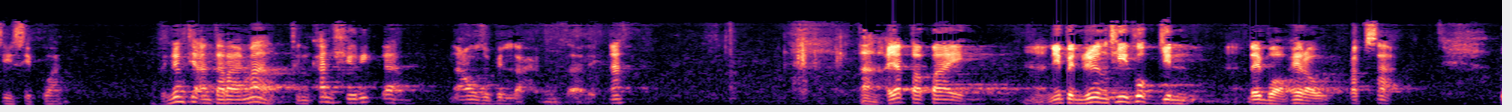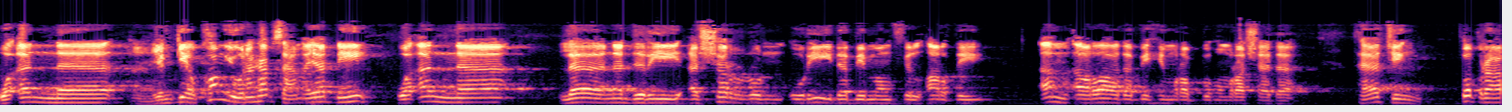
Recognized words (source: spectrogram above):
สี่สิบวัน เป็นเรื่องที่อันตรายมาก ถึงขั้นชิริกได้ نعوذ بالله من ذلك นะอ่าอายัดต่อไปนี่เป็นเรื่องที่พวกญินได้บอกให้เรารับทราบว่าอันยังเกี่ยวข้องอยู่นะครับสามอายัดนี้ وأنا لا ندري أش ر أريد بمن في الأرض أم أراد بهم ربهم رشدا แท้จริง พวกเรา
